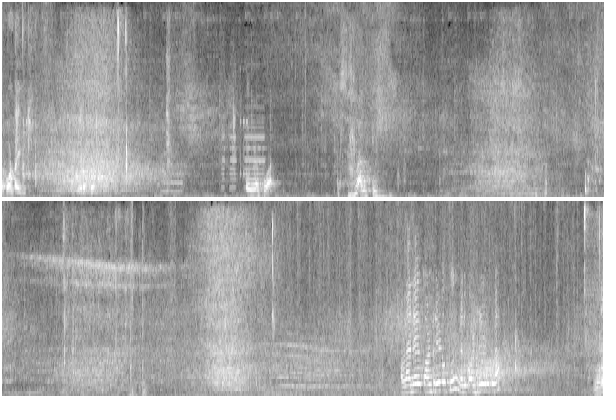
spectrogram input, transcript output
പോകണ്ട ഇനി പോ. ഇവിടെ പോവാ. വളർത്തി അവളെ കോൺട്രി നോക്ക് ഞാൻ കോൺട്രി നോക്കടാ ആ,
